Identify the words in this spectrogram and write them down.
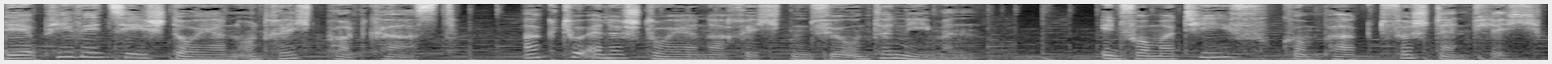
Der PwC Steuern und Recht Podcast. Aktuelle Steuernachrichten für Unternehmen. Informativ, kompakt, verständlich.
